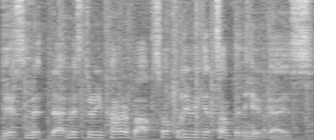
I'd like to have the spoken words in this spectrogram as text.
this that mystery power box. Hopefully we get something here, guys.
